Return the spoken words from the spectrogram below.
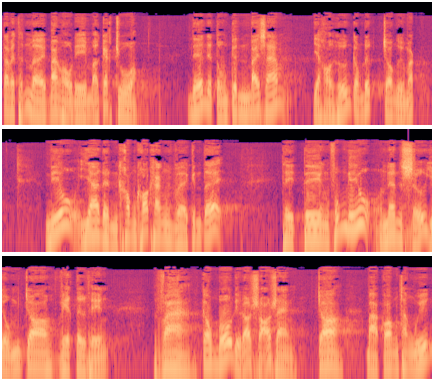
ta phải thỉnh mời ban hộ niệm ở các chùa đến để tụng kinh bái sám và hồi hướng công đức cho người mất nếu gia đình không khó khăn về kinh tế, thì tiền phúng điếu nên sử dụng cho việc từ thiện và công bố điều đó rõ ràng cho bà con thân quyến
